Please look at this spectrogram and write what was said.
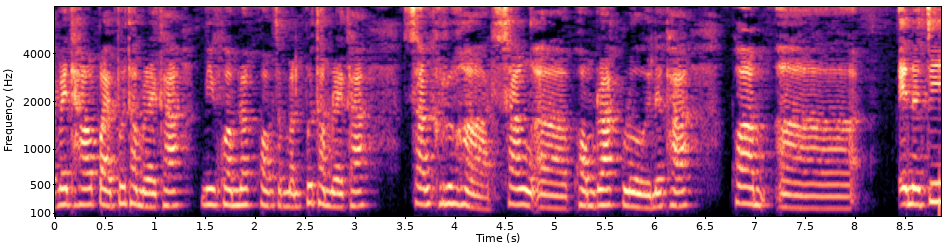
กไม้เท้าไปเพื่อทำอะไรคะมีความรักความสัมพันธ์เพื่อทำอะไรคะสร้างครือหาดสร้างความรักเลยนะคะ ความเอ่อ energy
